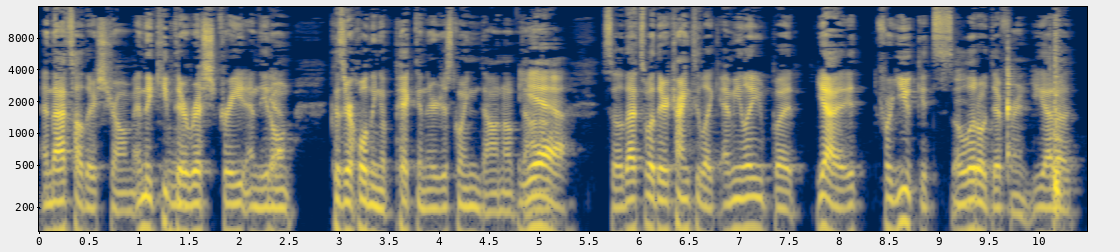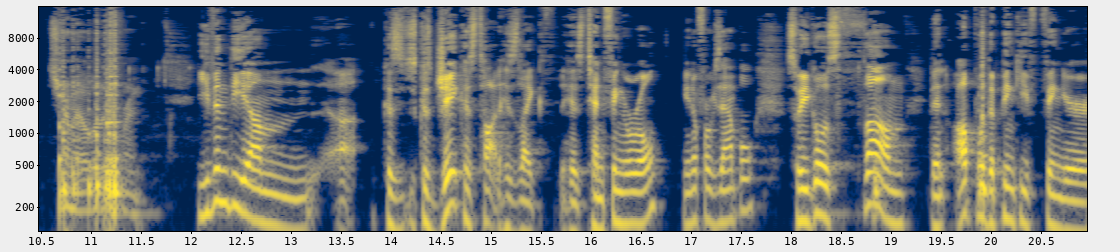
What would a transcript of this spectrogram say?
and that's how they strum, and they keep their wrist straight, and they Yeah. don't because they're holding a pick and they're just going down, up, down. yeah. So that's what they're trying to like emulate. But yeah, it for uke, it's a Mm. little different. You gotta strum it a little different. even the um because because Jake has taught his like his ten finger roll, you know, for example. So he goes thumb, then up with the pinky finger,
